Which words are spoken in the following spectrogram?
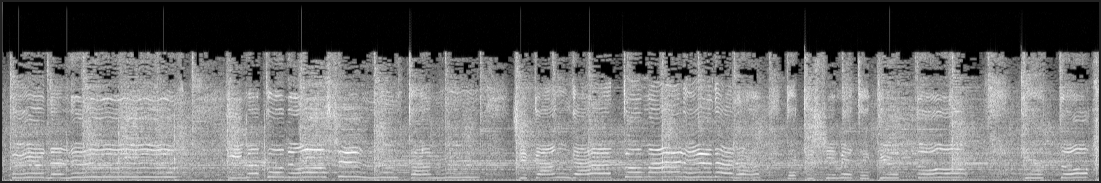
くなる。今この瞬間時間が止まるなら抱きしめてぎゅっとぎゅっと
